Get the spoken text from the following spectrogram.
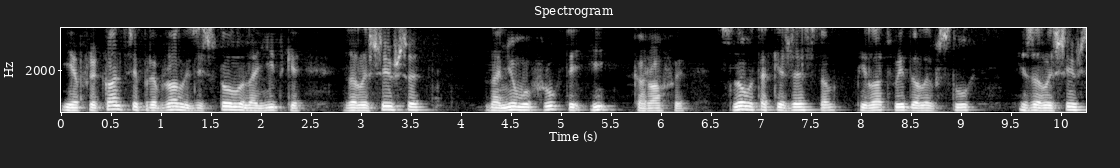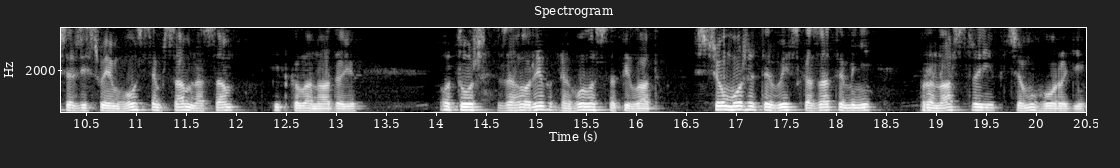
і африканці прибрали зі столу наїдки, залишивши на ньому фрукти і карафи. Знову таки жестом Пілат видалив слух і залишився зі своїм гостем сам на сам під колонадою. Отож, загорив неголосно Пілат. Що можете ви сказати мені про настрої в цьому городі?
